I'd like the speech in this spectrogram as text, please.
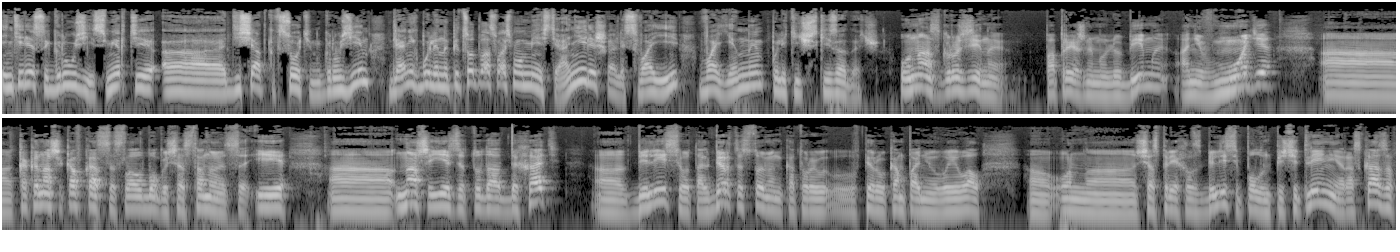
Интересы Грузии, смерти э, десятков, сотен грузин для них были на 528 месте. Они решали свои военные политические задачи. У нас грузины по-прежнему любимы, они в моде, как и наши кавказцы, слава богу, сейчас становятся. И а, наши ездят туда отдыхать, а, в Тбилиси. Вот Альберт Истомин, который в первую кампанию воевал, он сейчас приехал из Тбилиси, полон впечатлений, рассказов.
